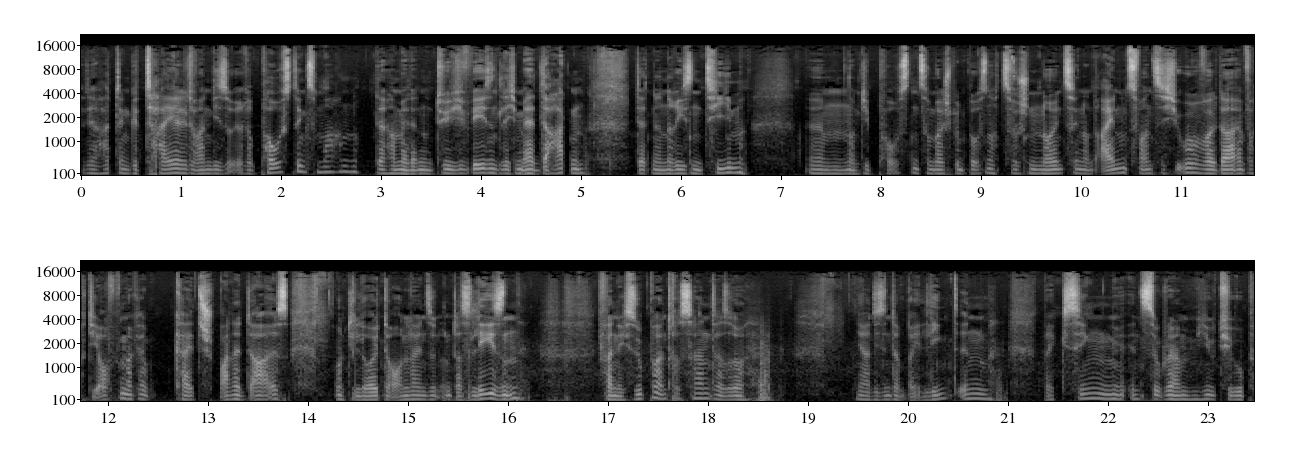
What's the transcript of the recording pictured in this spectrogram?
der hat dann geteilt, wann die so ihre Postings machen. Der haben ja dann natürlich wesentlich mehr Daten. Der hat ein riesen Team. Ähm, und die posten zum Beispiel bloß noch zwischen 19 und 21 Uhr, weil da einfach die Aufmerksamkeitsspanne da ist und die Leute online sind und das lesen. Fand ich super interessant. Also, ja, die sind dann bei LinkedIn, bei Xing, Instagram, YouTube,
